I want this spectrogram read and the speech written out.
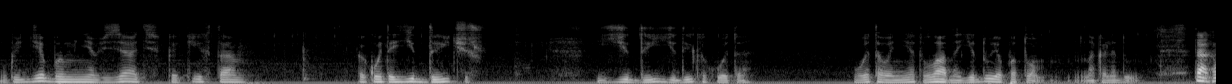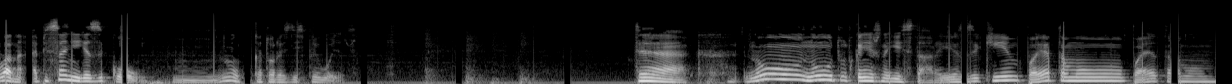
Где бы мне взять каких-то... Какой-то еды? Еды, еды какой-то. У этого нет. Ладно, еду я потом наколядую. Так, ладно, описание языков, ну, которые здесь приводятся. Так, ну, ну, тут, конечно, есть старые языки, поэтому, поэтому,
